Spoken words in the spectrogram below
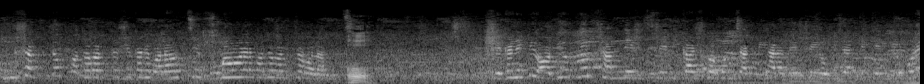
হিংসাত্মক কথাবার্তা সেখানে বলা হচ্ছে বোমা মারার কথাবার্তা বলা হচ্ছে হুম সেখানে একটি অডিও ক্লিপ সামনে এসেছে বিকাশ ভবন চাকরিহারাদের সেই অভিযানকে কেন্দ্র করে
